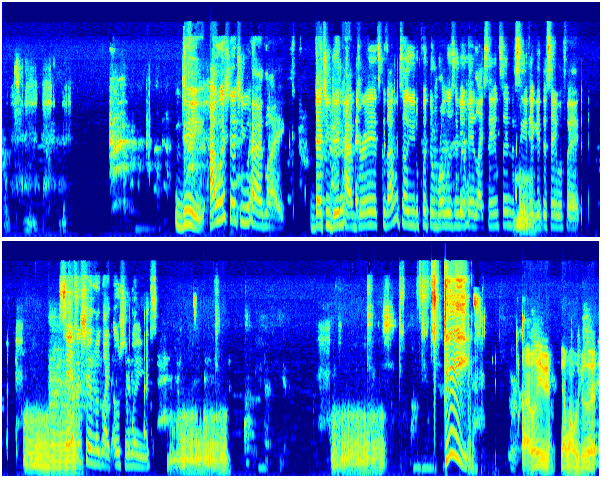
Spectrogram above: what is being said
cocaine. D, I wish that you had like that you didn't have dreads because I would tell you to put them rollers in your head like Samson to see if you mm. get the same effect. Samson mm. shit look like ocean waves. What we have here? D, I believe you. That one was good.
